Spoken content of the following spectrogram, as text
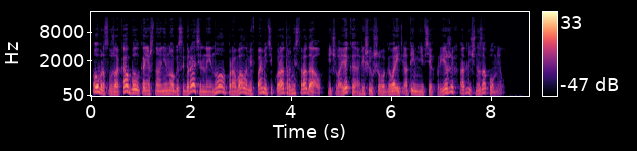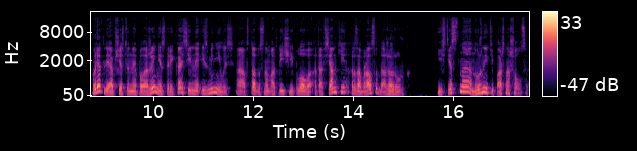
Образ вожака был, конечно, немного собирательный, но провалами в памяти куратор не страдал, и человека, решившего говорить от имени всех приезжих, отлично запомнил. Вряд ли общественное положение старика сильно изменилось, а в статусном отличии плова от овсянки разобрался даже Рурк. Естественно, нужный типаж нашелся.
